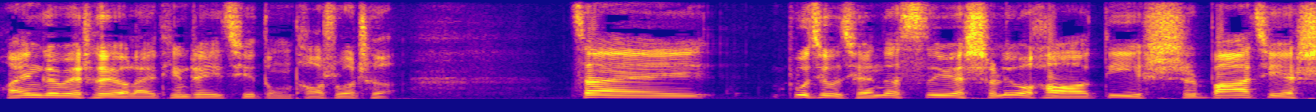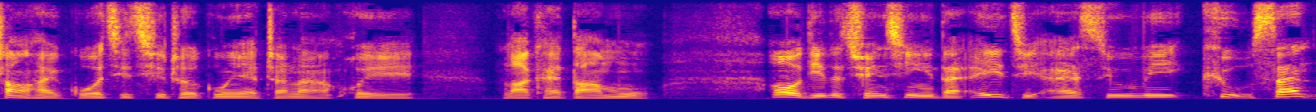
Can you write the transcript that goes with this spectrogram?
欢迎各位车友来听这一期董涛说车。在不久前的四月十六号，第十八届上海国际汽车工业展览会拉开大幕，奥迪的全新一代 A 级 SUV Q3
